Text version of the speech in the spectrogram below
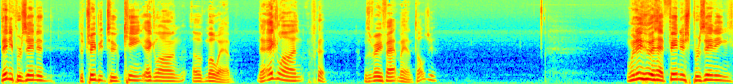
Then he presented the tribute to King Eglon of Moab. Now, Eglon was a very fat man, told you. When Ehud had finished presenting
